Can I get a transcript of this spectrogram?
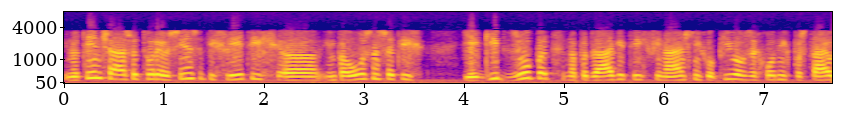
In v tem času, torej v 70-ih letih uh, in pa 80-ih, je Egipt zopet na podlagi teh finančnih vplivov zahodnih postajal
